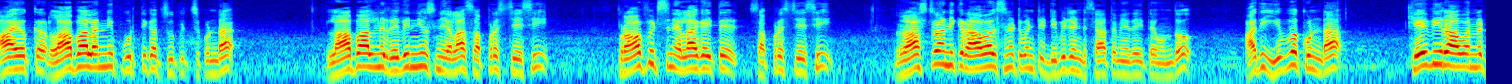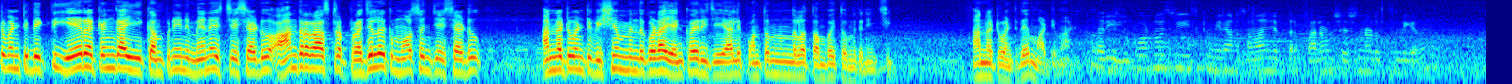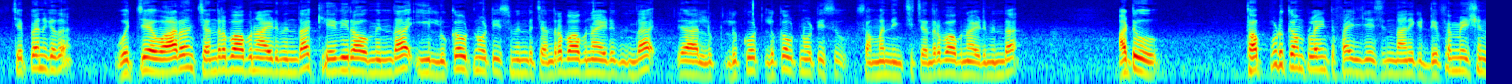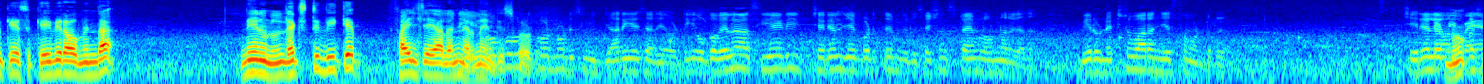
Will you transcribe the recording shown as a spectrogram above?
ఆ యొక్క లాభాలన్నీ పూర్తిగా చూపించకుండా లాభాలని రెవెన్యూస్ని ఎలా సప్రెస్ చేసి ప్రాఫిట్స్ని ఎలాగైతే సప్రెస్ చేసి రాష్ట్రానికి రావాల్సినటువంటి డివిడెండ్ శాతం ఏదైతే ఉందో అది ఇవ్వకుండా కేవీ రావు అన్నటువంటి వ్యక్తి ఏ రకంగా ఈ కంపెనీని మేనేజ్ చేశాడు ఆంధ్ర రాష్ట్ర ప్రజలకు మోసం చేశాడు అన్నటువంటి విషయం మీద కూడా ఎంక్వైరీ చేయాలి పంతొమ్మిది వందల తొంభై తొమ్మిది నుంచి అన్నటువంటిదే మా డిమాండ్. చెప్పాను కదా వచ్చే వారం చంద్రబాబు నాయుడు మీద కేవీ రావు మీద ఈ లుకౌట్ నోటీస్ మీద చంద్రబాబు నాయుడు మీద లుకౌట్ లుకౌట్ నోటీసు సంబంధించి చంద్రబాబు నాయుడు మీద అటు తప్పుడు కంప్లైంట్ ఫైల్ చేసిన దానికి డిఫమేషన్ కేసు కేవీ రావు మీద నేను నెక్స్ట్ వీకే ఫైల్ చేయాలని నిర్ణయం తీసుకోవడం. కోర్టు నోటీసులు మీకు జారీ చేశారు కాబట్టి ఒకవేళ సిఐడి చర్యలు చేపడితే మీరు సెషన్స్ టైంలో ఉన్నారు కదా మీరు నెక్స్ట్ వారం చేస్తామంటారు. చర్యలు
